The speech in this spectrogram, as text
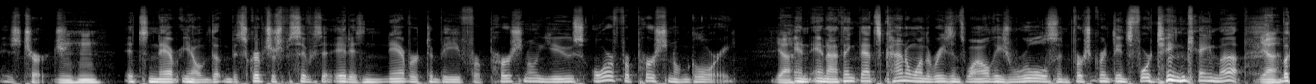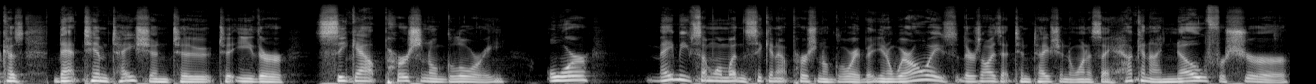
His church. Mm-hmm. It's never, you know, the, the scripture specifically said it is never to be for personal use or for personal glory. Yeah. And and I think that's kind of one of the reasons why all these rules in 1 Corinthians 14 came up. Yeah. Because that temptation to to either seek out personal glory or maybe someone wasn't seeking out personal glory, but you know, we're always there's always that temptation to want to say, how can I know for sure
